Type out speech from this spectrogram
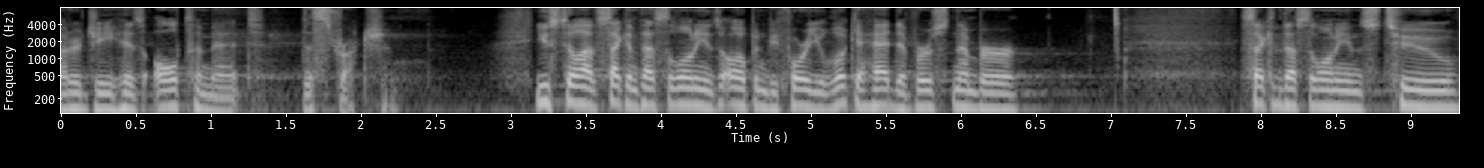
Letter G, his ultimate destruction. You still have Second Thessalonians open before you look ahead to verse number Second Thessalonians 2,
